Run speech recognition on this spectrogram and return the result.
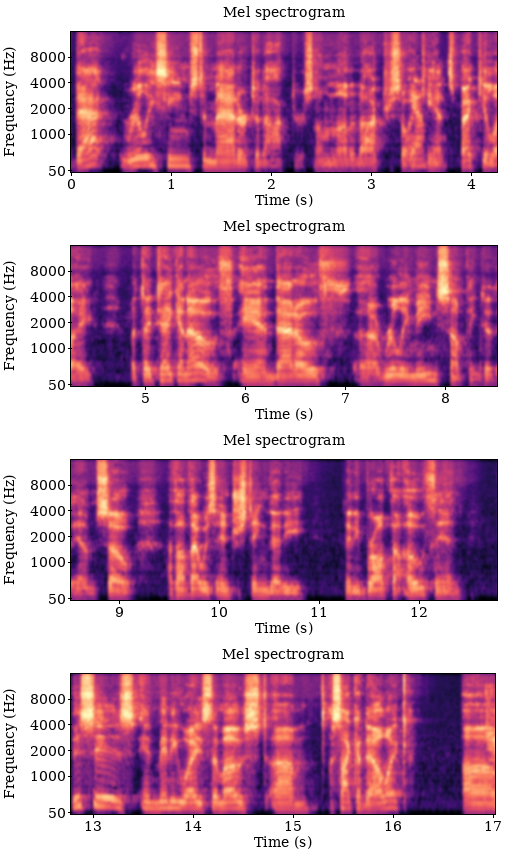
that really seems to matter to doctors. I'm not a doctor, so Yeah. I can't speculate, but they take an oath, and that oath uh, really means something to them. So I thought that was interesting that he that he brought the oath in. This is, in many ways, the most um, psychedelic of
